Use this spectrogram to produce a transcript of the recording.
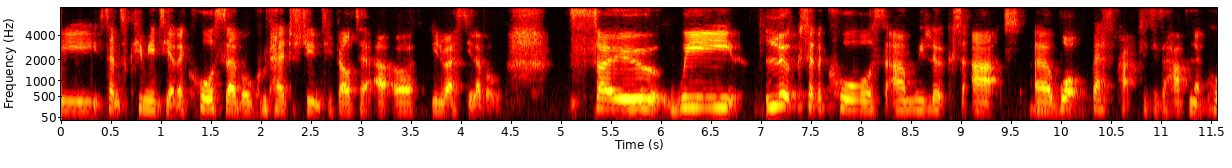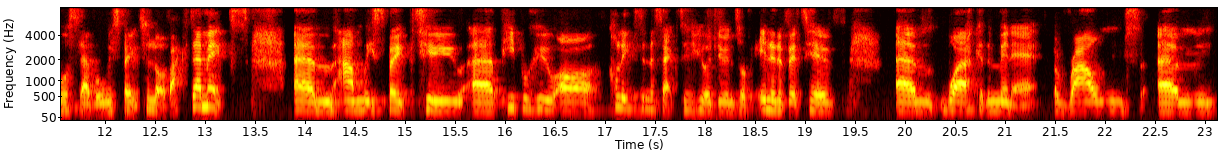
the sense of community at the course level compared to students who felt it at a university level. So we looked at the course and we looked at uh, what best practices are happening at course level. We spoke to a lot of academics um, and we spoke to uh, people who are colleagues in the sector who are doing sort of innovative um, work at the minute around um,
